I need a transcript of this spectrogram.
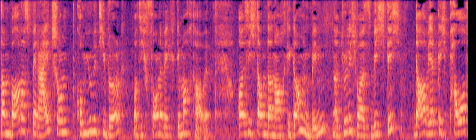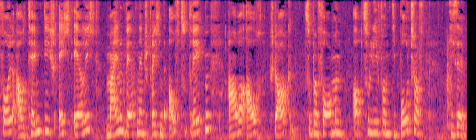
dann war das bereits schon Community Work, was ich vorneweg gemacht habe. Als ich dann danach gegangen bin, natürlich war es wichtig, da wirklich powervoll, authentisch, echt ehrlich, meinen Werten entsprechend aufzutreten, aber auch stark zu performen, abzuliefern, die Botschaft, diese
